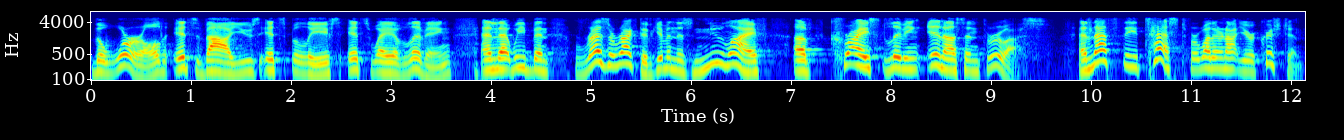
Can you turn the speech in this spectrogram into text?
the world, its values, its beliefs, its way of living, and that we've been resurrected, given this new life of Christ living in us and through us. And that's the test for whether or not you're a Christian.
